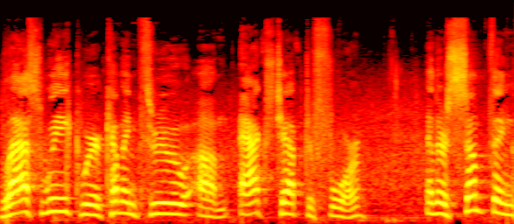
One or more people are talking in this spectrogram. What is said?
last week we are coming through um, Acts chapter 4, and there's something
